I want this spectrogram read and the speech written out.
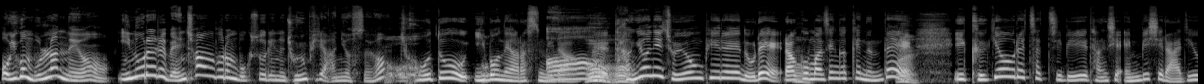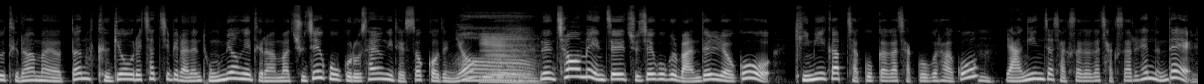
어, 이건 몰랐네요. 이 노래를 맨 처음 부른 목소리는 조용필이 아니었어요? 어, 저도 이번에 알았습니다. 아. 네, 어, 어. 당연히 조용필의 노래 라고 라고만 생각했는데 네. 이그 겨울의 찻집이 당시 MBC 라디오 드라마였던 그 겨울의 찻집이라는 동명의 드라마 주제곡으로 사용이 됐었거든요. 아. 예. 근데 처음에 이제 주제곡을 만들려고 김희갑 작곡가가 작곡을 하고 음. 양인자 작사가가 작사를 했는데 음.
